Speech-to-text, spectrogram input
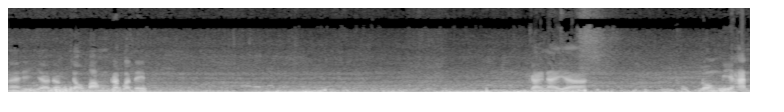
này thì giờ đang cho bông rất là đẹp. Cây này à, thuộc đoàn nghĩa hành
